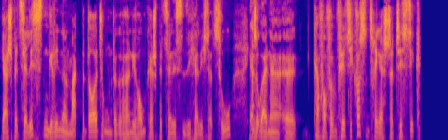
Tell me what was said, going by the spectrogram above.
Ja, Spezialisten gewinnen an Marktbedeutung und da gehören die Homecare-Spezialisten sicherlich dazu. Ja, sogar eine äh, KV45 Kostenträgerstatistik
